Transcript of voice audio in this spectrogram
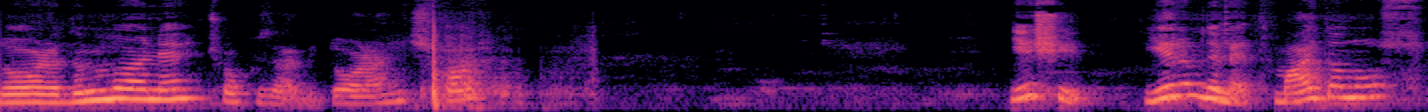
Doğradım böyle. Çok güzel bir doğranış var. Yeşil yarım demet maydanoz.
